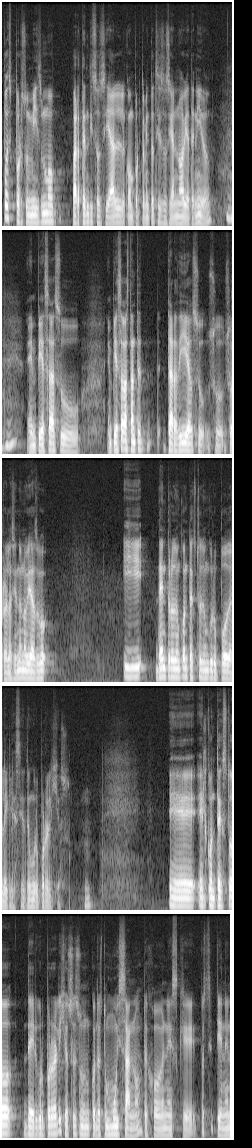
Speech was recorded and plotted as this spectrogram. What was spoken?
pues por su mismo parte antisocial, comportamiento antisocial no había tenido. Empieza su empieza bastante tardía su, su, relación de noviazgo y dentro de un contexto de un grupo de la iglesia, de un grupo religioso. Eh, el contexto del grupo religioso es un contexto muy sano de jóvenes que pues, tienen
